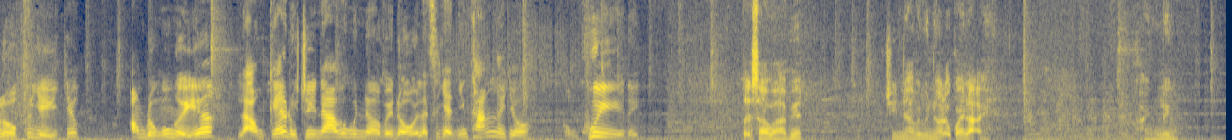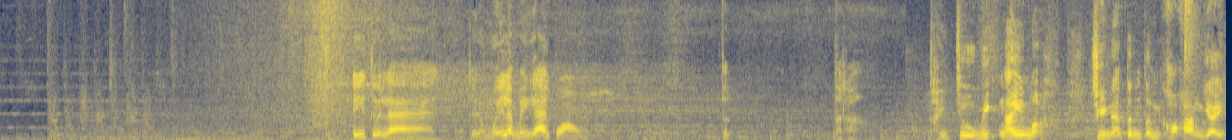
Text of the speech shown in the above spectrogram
lược cái gì chứ? Ông đừng có nghĩ á là ông kéo được Gina với Winner về đội là sẽ giành chiến thắng nghe chưa? Còn khuya đi. Tại sao bà biết Gina và Winner đã quay lại? Khánh Linh. Ý tôi là tôi đồng ý là bạn gái của ông. Thật à? Thấy chưa biết ngay mà. Gina tính tình khó khăn vậy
